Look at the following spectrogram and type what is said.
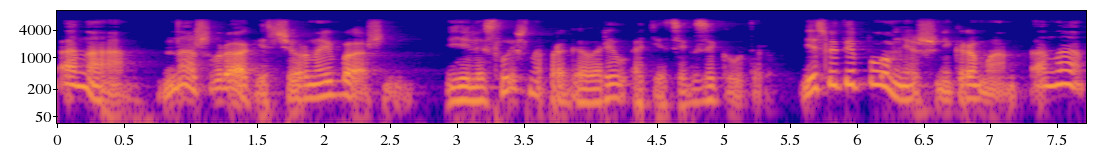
«Она, наш враг из Черной башни», – еле слышно проговорил отец-экзекутор. «Если ты помнишь, некромант, она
